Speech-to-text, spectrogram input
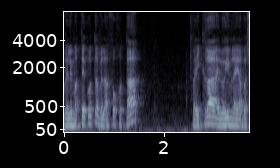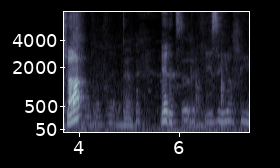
ולמתק אותה ולהפוך אותה, ויקרא אלוהים ליבשה, ארץ. איזה יופי.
